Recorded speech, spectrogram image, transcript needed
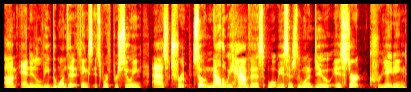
um, and it'll leave the ones that it thinks it's worth pursuing as true. So now that we have this, what we essentially want to do is start creating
